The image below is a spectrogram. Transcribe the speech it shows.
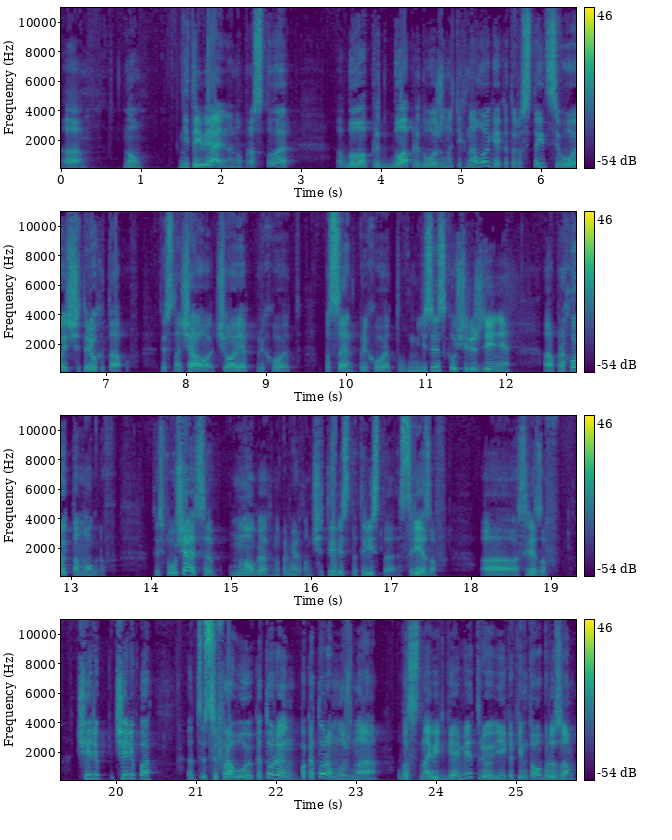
э, ну, нетривиально, но простое. Было, была предложена технология, которая состоит всего из четырех этапов. То есть сначала человек приходит, пациент приходит в медицинское учреждение, а, проходит томограф. То есть получается много, например, там 400-300 срезов, срезов череп, черепа, цифровую, которые, по которым нужно восстановить геометрию и каким-то образом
